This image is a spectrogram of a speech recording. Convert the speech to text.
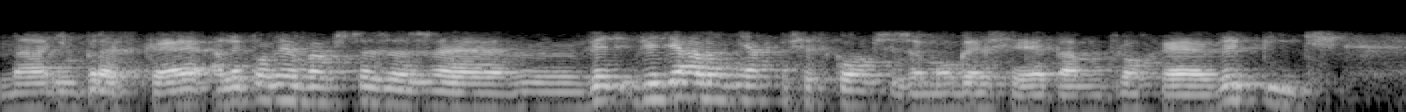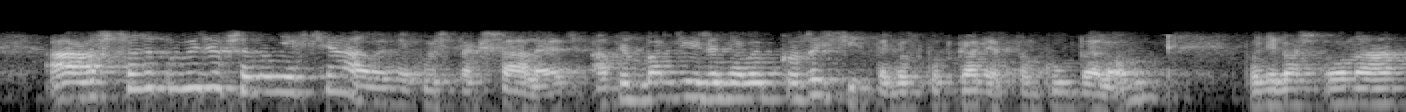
na imprezkę, ale powiem Wam szczerze, że mm, wie- wiedziałem jak to się skończy, że mogę się tam trochę wypić, a szczerze powiedziawszy, no nie chciałem jakoś tak szaleć, a tym bardziej, że miałem korzyści z tego spotkania z tą kumpelą, ponieważ ona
